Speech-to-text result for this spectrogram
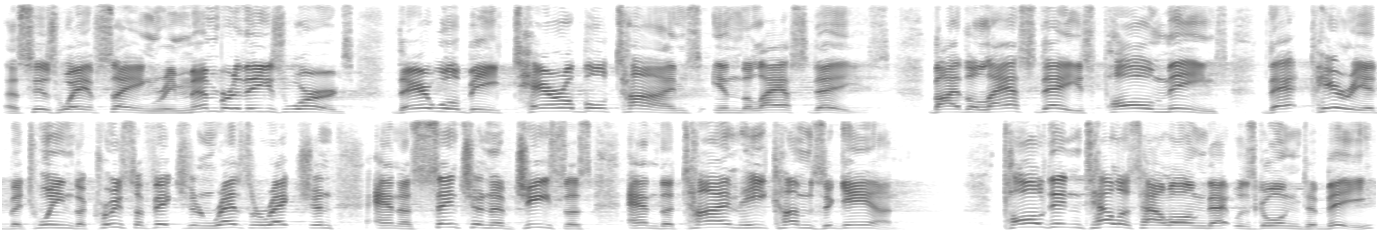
That's his way of saying, remember these words. There will be terrible times in the last days. By the last days, Paul means that period between the crucifixion, resurrection, and ascension of Jesus and the time he comes again. Paul didn't tell us how long that was going to be.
